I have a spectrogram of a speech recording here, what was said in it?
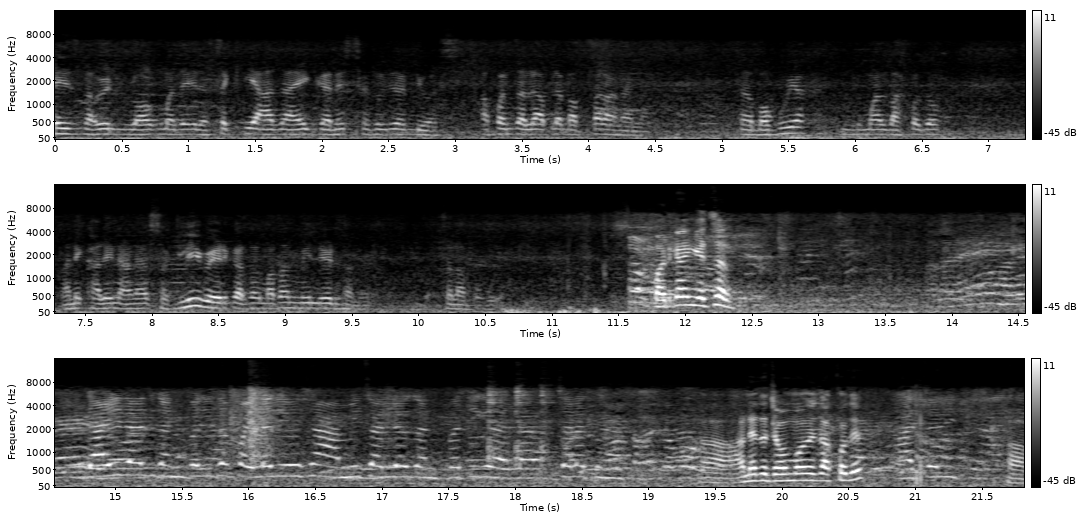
गाईज नवीन ब्लॉगमध्ये जसं की आज आहे गणेश चतुर्थीचा दिवस. आपण चालू आपल्या बाप्पा राहण्याला तर बघूया तुम्हाला दाखवतो. आणि खाली नाण्या सगळी वेट करतात माझा मी लेट झालो चला बघूया. पटकन घे चल. आज गणपतीचा पहिला दिवस आहे. आम्ही चाललो गणपती घ्यायला. चला तुम्ही. हां आणि आता जेवण बनवत दाखवते? हां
